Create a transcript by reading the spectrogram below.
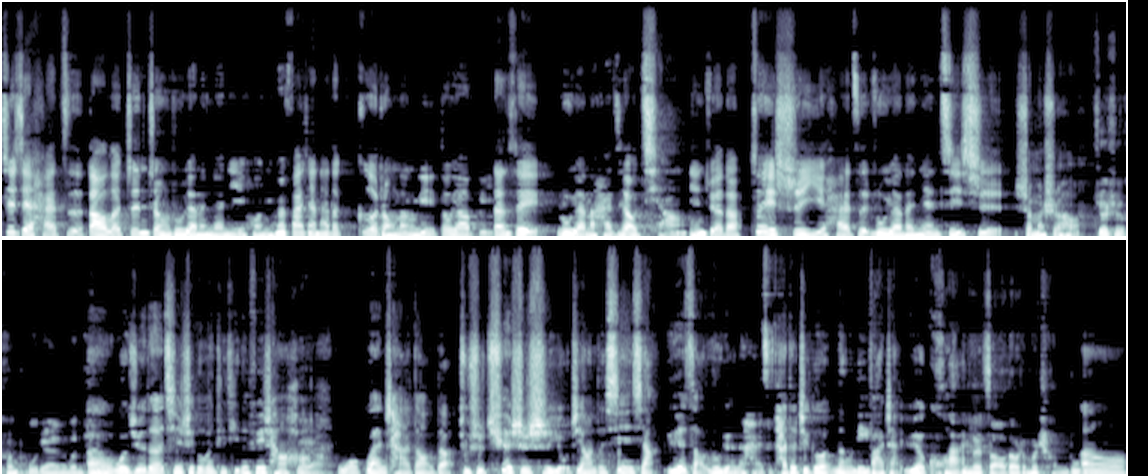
这些孩子到了真正入园的年纪以后，你会发现他的各种能力都要比三岁入园的孩子要强。您觉得最适宜孩子入园的年纪是什么时候？这是很普遍的问题。呃，我觉得其实这个问题提的非常好。对啊，我观察到的就是确实是有这样的现象：越早入园的孩子，他的这个能力发展越快。应该早到什么程度？嗯。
